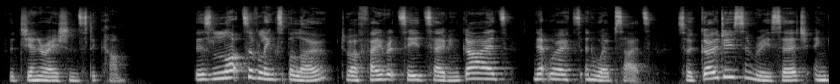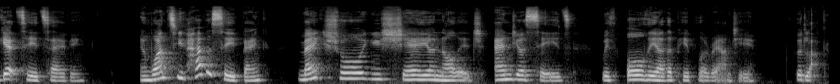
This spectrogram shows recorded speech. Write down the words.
for generations to come. There's lots of links below to our favourite seed saving guides, networks, and websites, so go do some research and get seed saving. And once you have a seed bank, Make sure you share your knowledge and your seeds with all the other people around you. Good luck.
